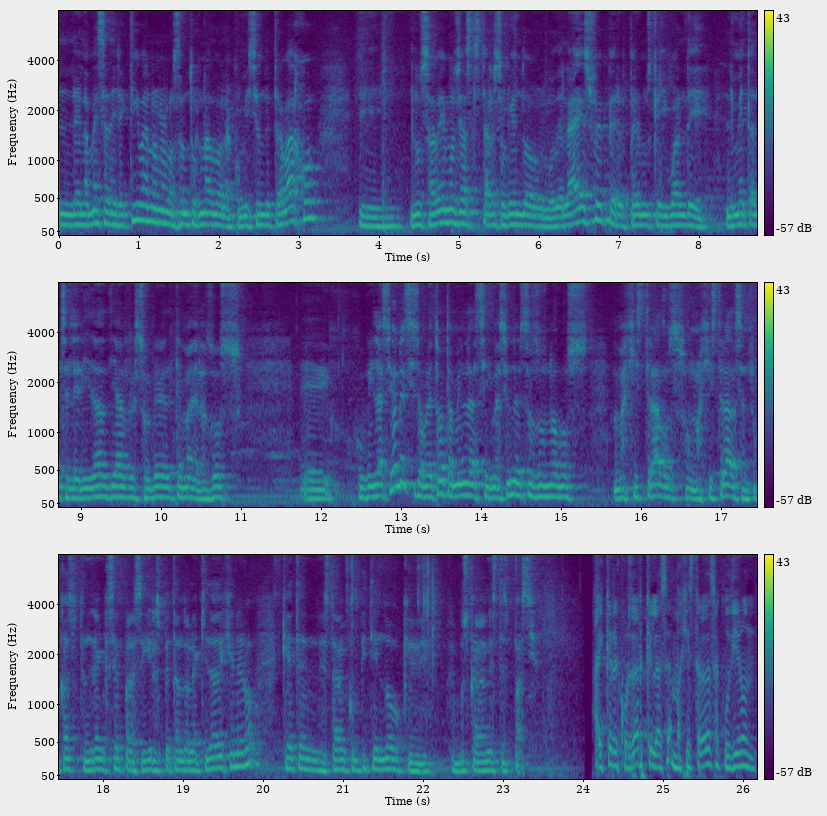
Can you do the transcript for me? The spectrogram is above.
de la mesa directiva, no nos han turnado a la comisión de trabajo. Eh, no sabemos, ya se está resolviendo lo de la ESFE, pero esperemos que igual de, le metan celeridad ya resolver el tema de las dos eh, jubilaciones y sobre todo también la asignación de estos dos nuevos magistrados o magistradas, en su caso tendrían que ser para seguir respetando la equidad de género, que estarán compitiendo o que buscarán este espacio. Hay que recordar que las magistradas acudieron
